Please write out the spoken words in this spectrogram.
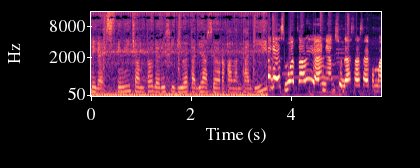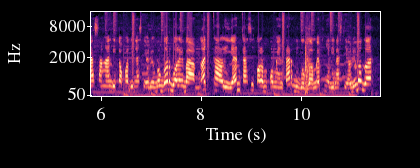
Nih guys ini contoh dari video tadi hasil rekaman tadi. Oke guys buat kalian yang sudah selesai pemasangan di toko Dinasti Audio Bogor boleh banget kalian kasih kolom komentar di Google Maps-nya Dinasti Audio Bogor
